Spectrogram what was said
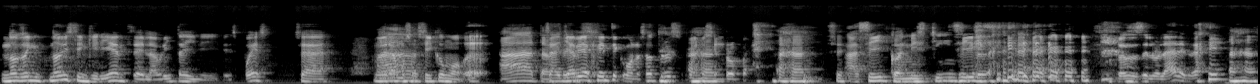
no, no distinguiría entre el ahorita y después o sea no Ah. éramos así como. Ah, o sea ya había gente como nosotros Ajá. sin ropa Ajá, sí. así Con mis jeans. sí con sus celulares ¿verdad? Ajá.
